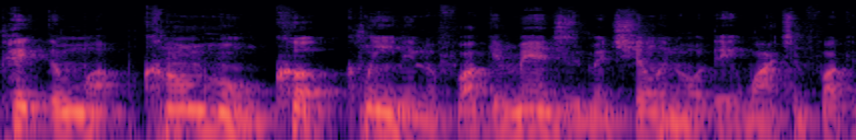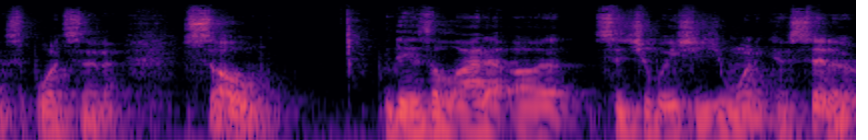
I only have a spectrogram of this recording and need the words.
pick them up, come home, cook, clean, and the fucking man just been chilling all day watching fucking Sports Center. So there's a lot of uh, situations you want to consider.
